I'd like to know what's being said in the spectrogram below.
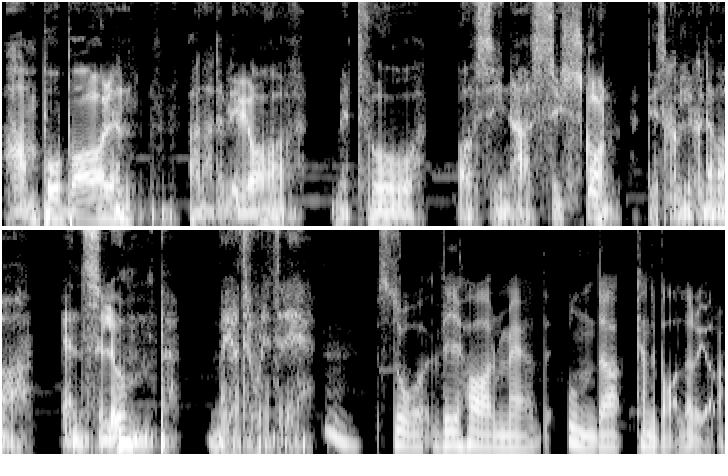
Han på baren, han hade blivit av med två av sina syskon. Det skulle kunna vara en slump, men jag tror inte det. Mm. Så vi har med onda kannibaler att göra.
